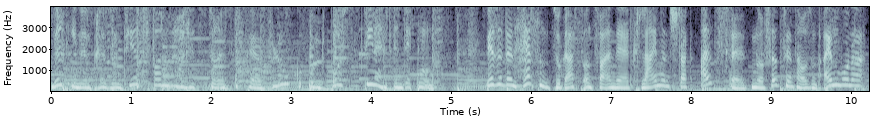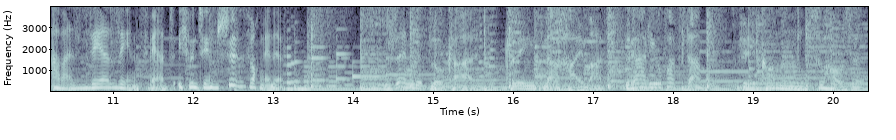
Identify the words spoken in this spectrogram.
Wird Ihnen präsentiert von Wörlitz Tourist. Per Flug und Bus die Welt entdecken. Wir sind in Hessen zu Gast und zwar in der kleinen Stadt Alsfeld. Nur 14.000 Einwohner, aber sehr sehenswert. Ich wünsche Ihnen ein schönes Wochenende. Sendet lokal. Klingt nach Heimat. Radio Potsdam. Willkommen zu Hause.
